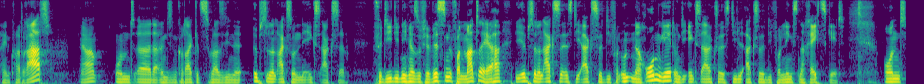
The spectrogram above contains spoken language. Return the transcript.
ein Quadrat, ja, und äh, da in diesem Quadrat gibt es quasi eine Y-Achse und eine X-Achse. Für die, die nicht mehr so viel wissen von Mathe, ja, die Y-Achse ist die Achse, die von unten nach oben geht und die X-Achse ist die Achse, die von links nach rechts geht. Und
